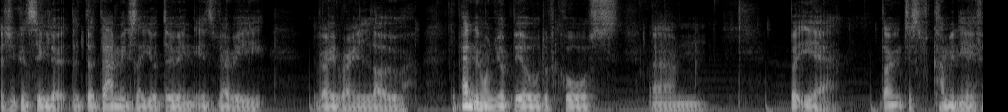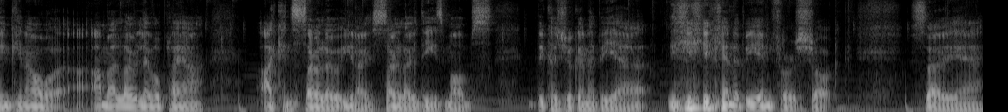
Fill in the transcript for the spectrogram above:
As you can see, look, the, the damage that you're doing is very, very, very low. Depending on your build, of course. Um, but yeah, don't just come in here thinking, oh, I'm a low level player. I can solo, you know, solo these mobs because you're going to be, uh, you're going to be in for a shock. So yeah,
